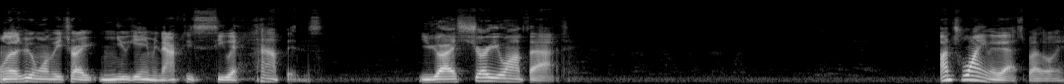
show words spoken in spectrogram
Unless people want me to try new game and actually see what happens. You guys sure you want that? I'm trying my best, by the way.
